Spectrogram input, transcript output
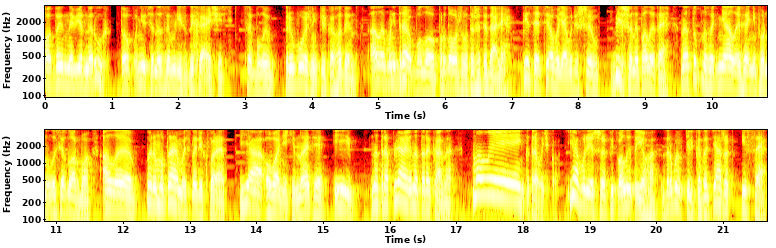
один невірний рух, то опинюся на землі, задихаючись. Це були тривожні кілька годин. Але мені треба було продовжувати жити далі. Після цього я вирішив більше не палити. Наступного дня легені повернулися в норму, але перемотаємось на рік вперед. Я у ванній кімнаті і натрапляю на таракана. Маленьку травичку. Я вирішив підпалити його, зробив кілька затяжок і все.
